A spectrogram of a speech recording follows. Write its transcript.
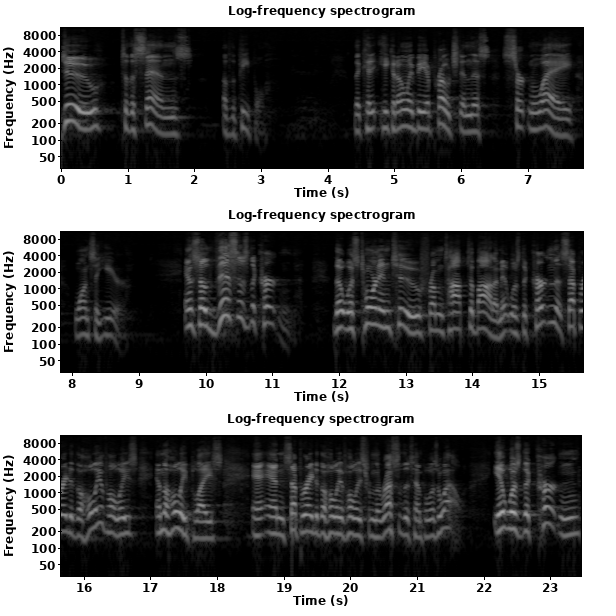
due to the sins of the people. That he could only be approached in this certain way once a year. And so, this is the curtain that was torn in two from top to bottom. It was the curtain that separated the Holy of Holies and the holy place and, and separated the Holy of Holies from the rest of the temple as well. It was the curtain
